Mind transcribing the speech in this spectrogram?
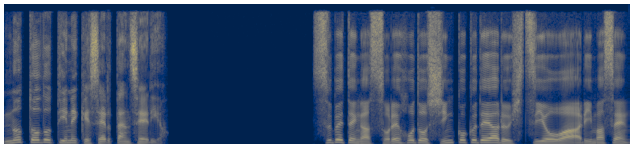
No todo tiene que ser tan serio. すべてがそれほど深刻である必要はありません。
